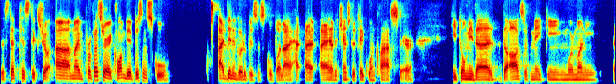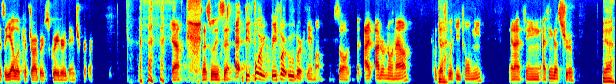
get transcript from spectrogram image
The statistics show uh, my professor at columbia business school i didn't go to business school but I, I, I had a chance to take one class there. He told me that the odds of making more money as a yellow cab driver is greater than entrepreneur. yeah, that's what he said uh, before before Uber came up. So I, I don't know now, but that's yeah. what he told me, and I think I think that's true. Yeah,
